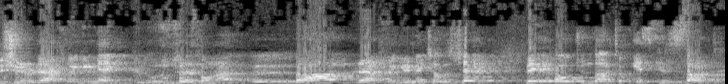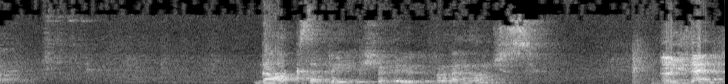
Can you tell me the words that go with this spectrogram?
düşünün. Reaksiyon girmeyen kükürt uzun süre sonra e, daha reaksiyon girmeye çalışacak ve kavuçun daha çok eskisi sağlayacak. Daha kısa peri- pişme periyodu paradan kazanmışız. Önceden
